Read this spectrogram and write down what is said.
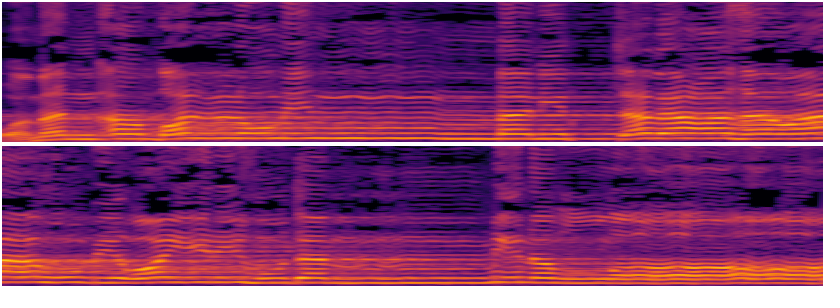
ومن أضل ممن اتبع هواه بغير هدى من الله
